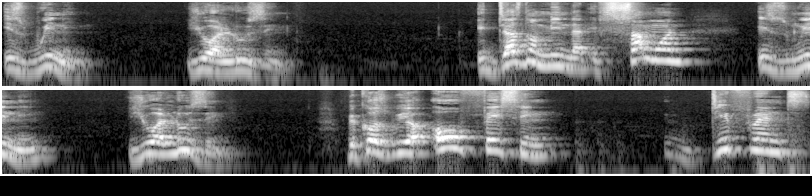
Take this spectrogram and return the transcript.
is winning, you are losing. It does not mean that if someone is winning, you are losing. Because we are all facing different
